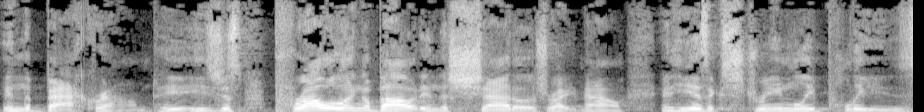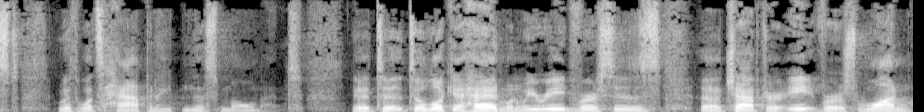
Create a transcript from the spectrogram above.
in the background. He, he's just prowling about in the shadows right now, and he is extremely pleased with what's happening in this moment. You know, to, to look ahead, when we read verses, uh, chapter 8, verse 1,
